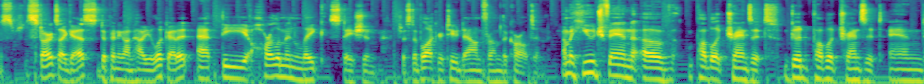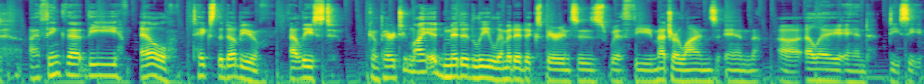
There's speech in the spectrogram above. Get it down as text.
starts, I guess, depending on how you look at it, at the Harleman Lake Station, just a block or two down from the Carleton. I'm a huge fan of public transit, good public transit, and I think that the L takes the W, at least compared to my admittedly limited experiences with the metro lines in uh, LA and DC.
